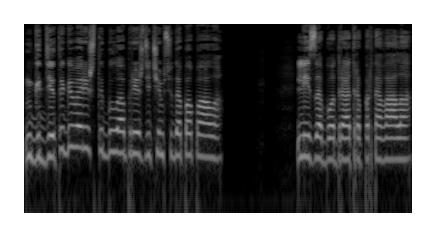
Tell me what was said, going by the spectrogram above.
Где, ты говоришь, ты была, прежде чем сюда попала? Лиза бодро отрапортовала.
